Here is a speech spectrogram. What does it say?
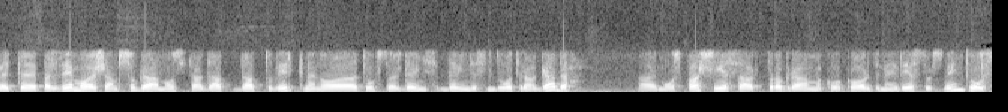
Bet eh, par ziemojošām sugām mums ir tā dat, datu virkne no 1992. gada. Tā ir mūsu paša iesākta programma, ko koordinē Viesturs Vintulis.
